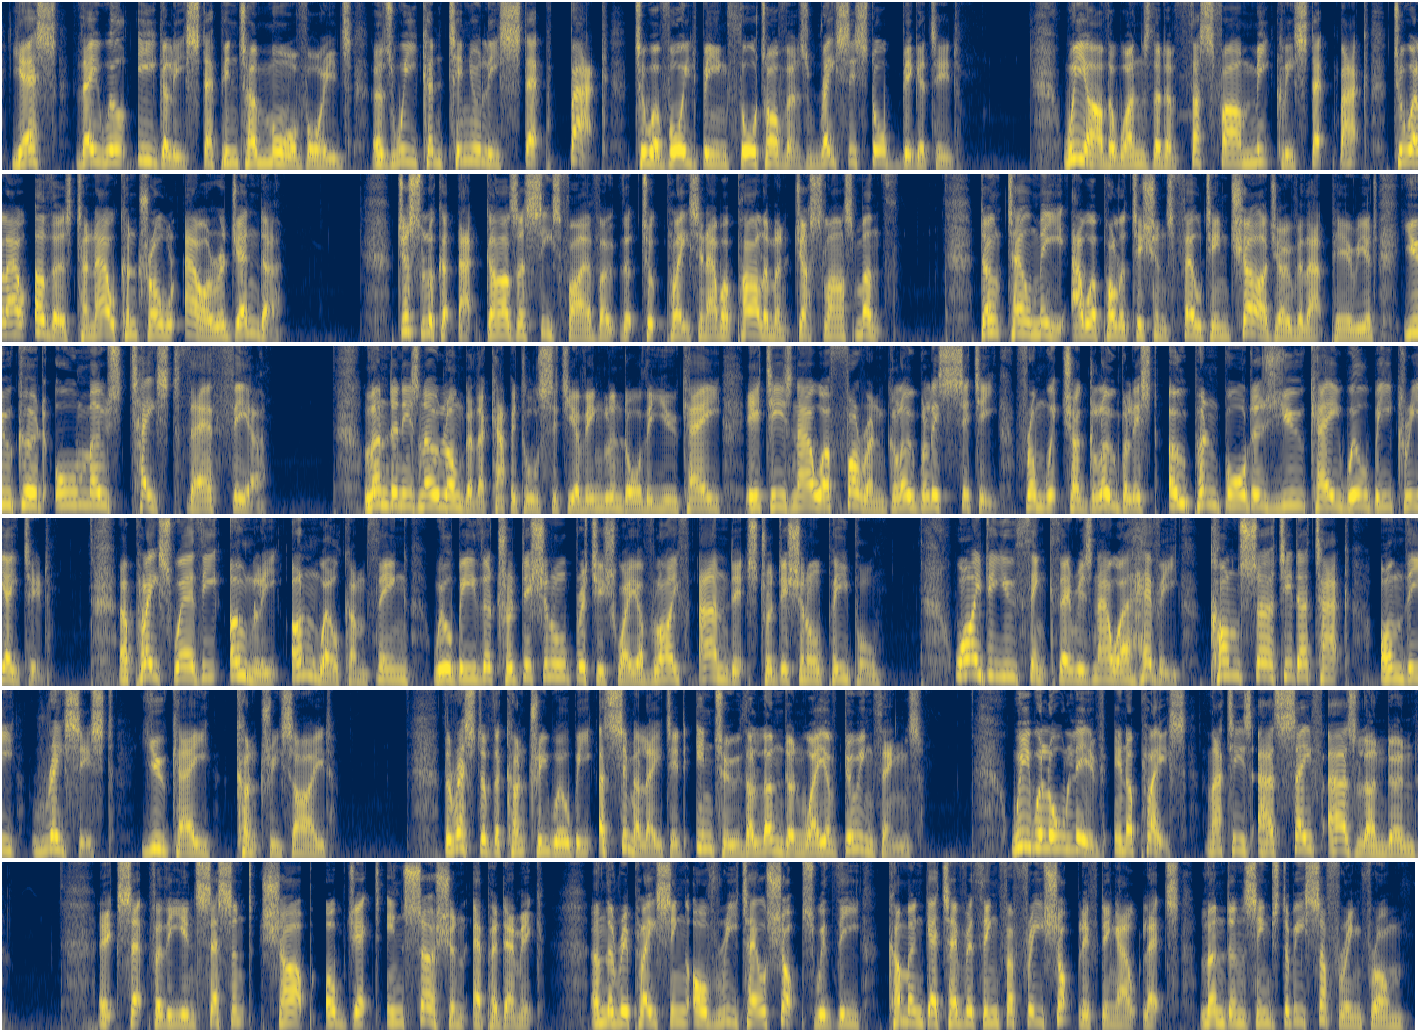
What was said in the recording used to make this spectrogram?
Yes, they will eagerly step into more voids as we continually step back to avoid being thought of as racist or bigoted. We are the ones that have thus far meekly stepped back to allow others to now control our agenda. Just look at that Gaza ceasefire vote that took place in our Parliament just last month. Don't tell me our politicians felt in charge over that period. You could almost taste their fear. London is no longer the capital city of England or the UK. It is now a foreign globalist city from which a globalist open borders UK will be created. A place where the only unwelcome thing will be the traditional British way of life and its traditional people. Why do you think there is now a heavy, concerted attack on the racist UK countryside? The rest of the country will be assimilated into the London way of doing things. We will all live in a place that is as safe as London. Except for the incessant sharp object insertion epidemic and the replacing of retail shops with the come and get everything for free shoplifting outlets London seems to be suffering from.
